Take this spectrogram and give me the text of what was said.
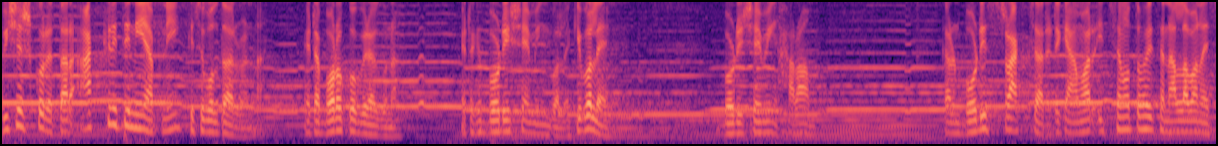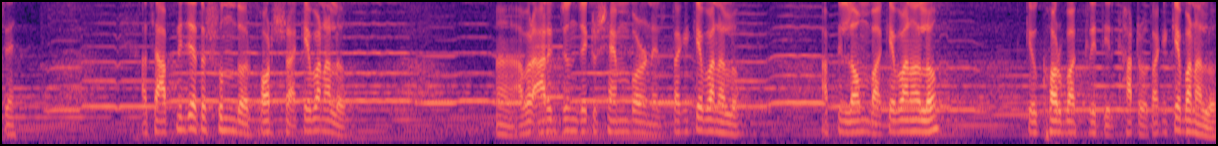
বিশেষ করে তার আকৃতি নিয়ে আপনি কিছু বলতে পারবেন না। এটা বড় কবিরা গুণা এটাকে বডি শেমিং বলে। কি বলে? বডি শেমিং হারাম। কারণ বডি স্ট্রাকচার এটাকে আমার ইচ্ছে মতো হয়েছে না আল্লাহ বানাইছে? আচ্ছা আপনি যে এত সুন্দর, ফর্সা, কে বানালো? হ্যাঁ আবার আরেকজন যে একটু শ্যামবর্ণের তাকে কে বানালো? আপনি লম্বা, কে বানালো? কেউ খর্বাকৃতির, খাটো, তাকে কে বানালো?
